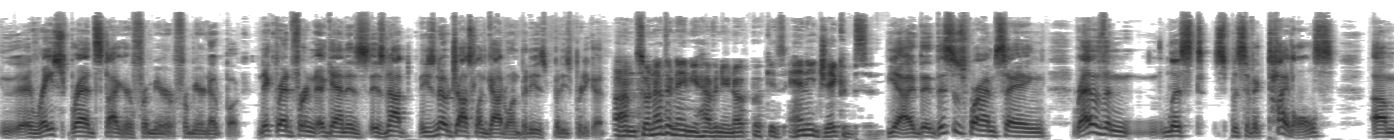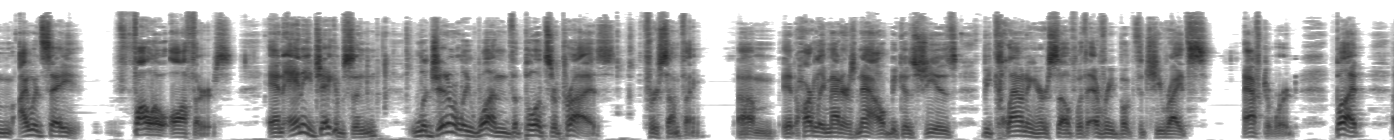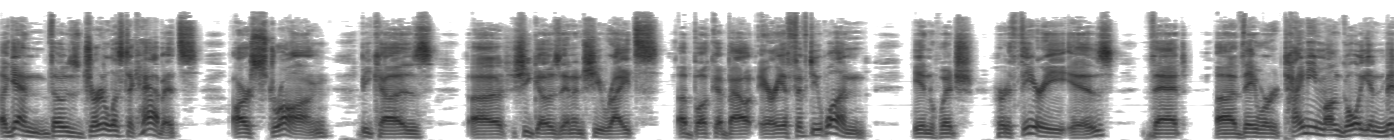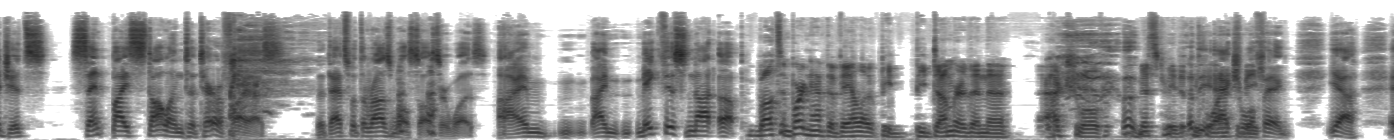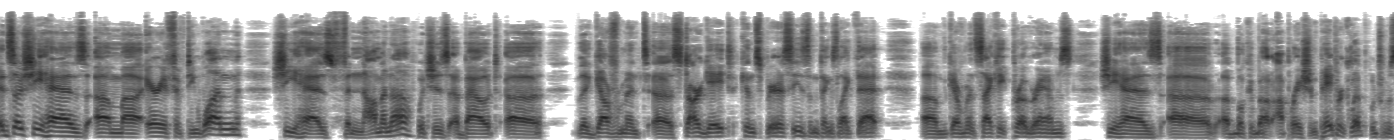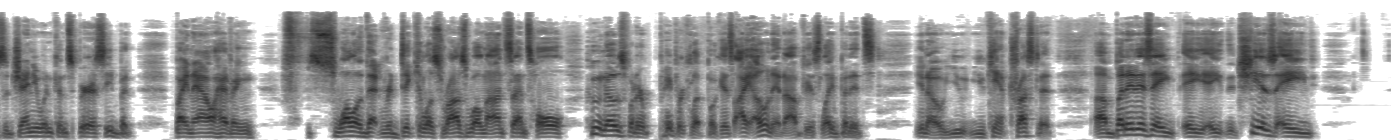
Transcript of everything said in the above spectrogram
erase Brad Steiger from your from your notebook. Nick Redfern again is is not he's no Joscelyn Godwin, but he's but he's pretty good. Um, so another name you have in your notebook is Annie Jacobsen. Yeah, this is where I'm saying rather than list specific titles, um, I would say follow authors. And Annie Jacobsen legitimately won the Pulitzer Prize for something. Um, it hardly matters now because she is beclowning herself with every book that she writes afterward. But again, those journalistic habits are strong because uh, she goes in and she writes a book about Area 51, in which her theory is that uh, they were tiny Mongolian midgets sent by Stalin to terrify us. that that's what the Roswell saucer was. I'm I make this not up. Well, it's important to have the veil out be be dumber than the actual mystery that the actual thing. Yeah. And so she has, um, uh, Area 51. She has Phenomena, which is about, uh, the government, uh, Stargate conspiracies and things like that. Um, government psychic programs. She has, uh, a book about Operation Paperclip, which was a genuine conspiracy, but by now having f- swallowed that ridiculous Roswell nonsense whole, who knows what her paperclip book is? I own it, obviously, but it's, you know, you, you can't trust it. Um, but it is a, a, a, she is a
